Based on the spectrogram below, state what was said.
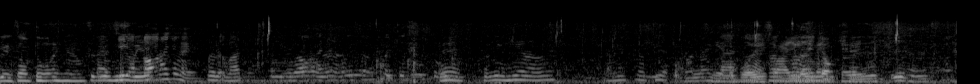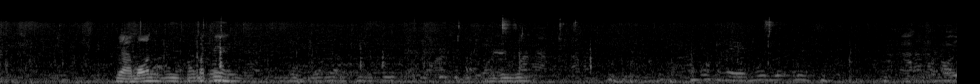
riêng son tôn anh nhiên Chị như vậy đó đó chứ phải. Vâng ạ bác Ê, tự nhiên ấy. Mà với xoay lên trong Nhà món bắt đi ហើយ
